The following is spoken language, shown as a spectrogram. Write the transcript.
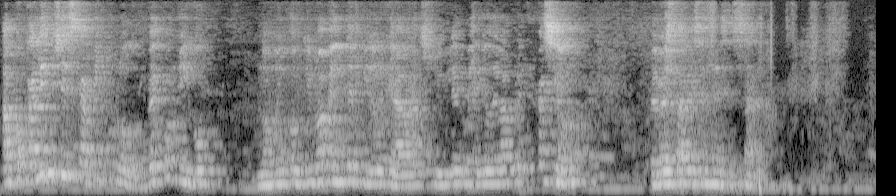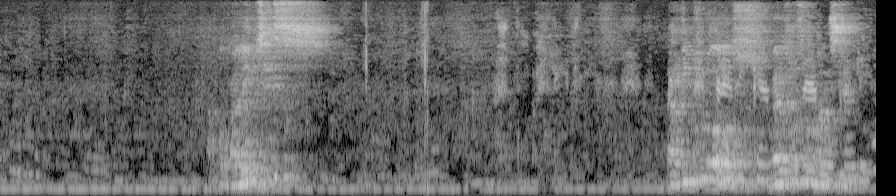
Apocalipsis capítulo 2. Ve conmigo, no muy continuamente, pido que abran su Biblia en medio de la predicación, pero esta vez es necesario. Apocalipsis capítulo 2, versos 1 al 5.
